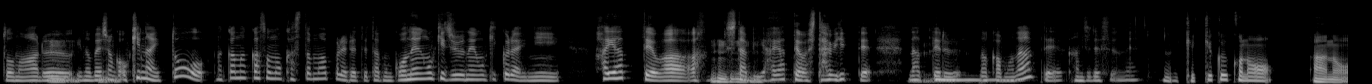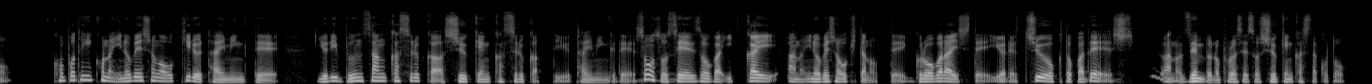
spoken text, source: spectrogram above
トのあるうん。イノベーションが起きないと、なかなかそのカスタムアパレルって多分5年おき10年おきくらいに流行ってはうん。下火、流行っては下火ってなってるのかもなって感じですよね。結局このあの根本的にこのイノベーションが起きるタイミングってより分散化するか集権化するかっていうタイミングでそもそも製造が一回あのイノベーション起きたのってグローバライズしていわゆる中国とかでしあの全部のプロセスを集権化したこと、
